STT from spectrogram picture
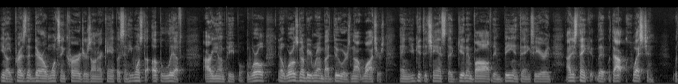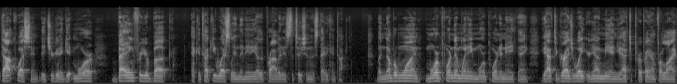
you know President Darrell wants encouragers on our campus and he wants to uplift our young people. The world, you know, the world's going to be run by doers, not watchers. And you get the chance to get involved and be in things here. And I just think that without question, without question, that you're going to get more bang for your buck at Kentucky Wesleyan than any other private institution in the state of Kentucky. But number one, more important than winning, more important than anything, you have to graduate your young men. You have to prepare them for life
